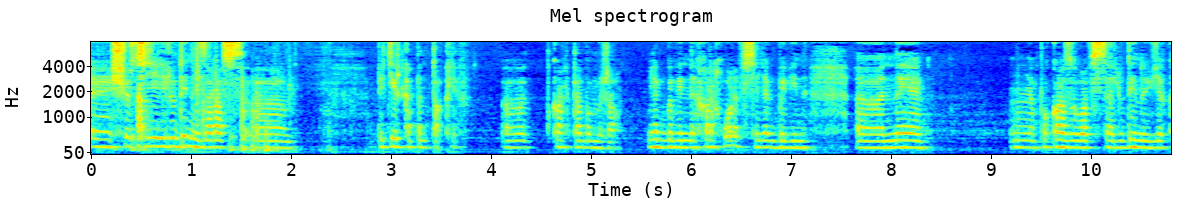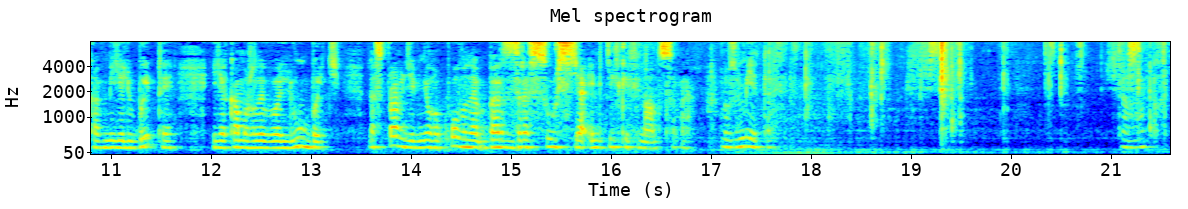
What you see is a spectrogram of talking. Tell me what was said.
Е, Що цієї людини зараз е, п'ятірка пентаклів, е, карта бомжа. Якби він не хархорився, якби він е, не показувався людиною, яка вміє любити, і яка, можливо, любить, насправді в нього повне безресурсія і не тільки фінансове. Розумієте? Так.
